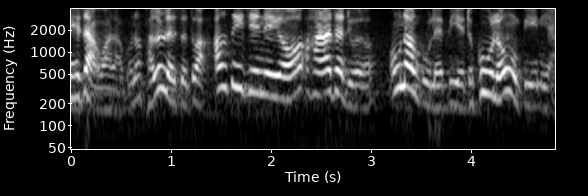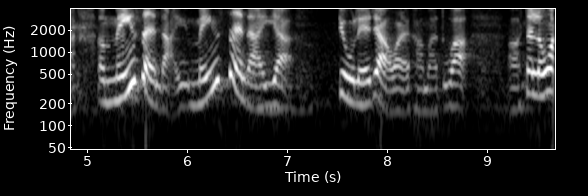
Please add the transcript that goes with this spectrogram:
လဲကြသွားတာပေါ့နော်ဘာလို့လဲဆိုတော့ तू အောက်ဆီဂျင်တွေရောအာဟာရဓာတ်တွေရောအုံနောက်ကိုလည်းပြီးရတကူလုံးကိုပေးနေတာ main center ကြီး main center ကြီးကပြိုလဲကြသွားတဲ့ခါမှာ तू ကအာနှလုံးက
